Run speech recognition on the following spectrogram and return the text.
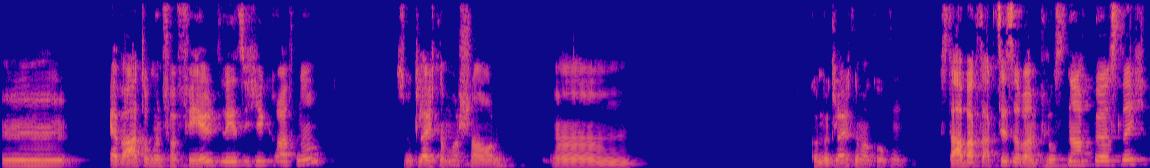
Äh, Erwartungen verfehlt, lese ich hier gerade nur. Müssen wir gleich nochmal schauen. Ähm, können wir gleich nochmal gucken. Starbucks-Aktie ist aber im Plus nachbörslich.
